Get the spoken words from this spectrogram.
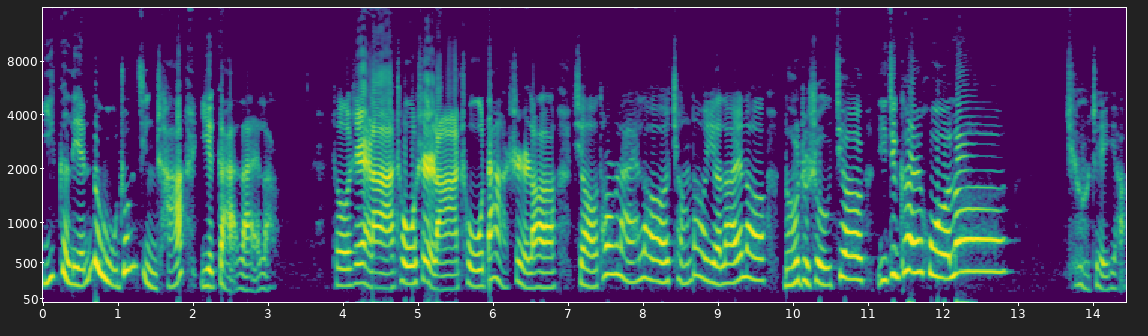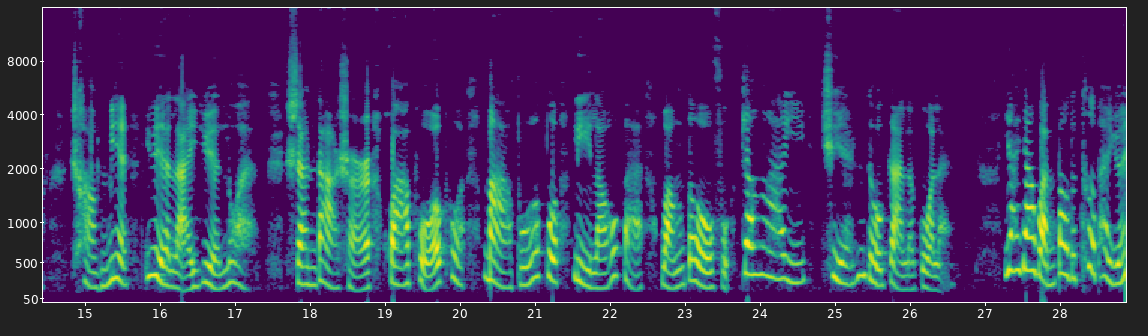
一个连的武装警察也赶来了。出事了！出事了！出大事了！小偷来了，强盗也来了，拿着手枪，已经开火了。就这样，场面越来越乱。山大婶儿、花婆婆、马伯伯、李老板、王豆腐、张阿姨全都赶了过来。丫丫晚报的特派员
